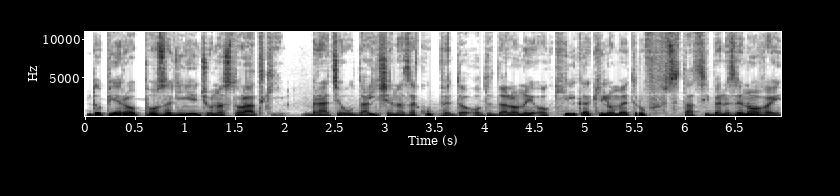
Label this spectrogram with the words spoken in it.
Dopiero po zaginięciu nastolatki bracia udali się na zakupy do oddalonej o kilka kilometrów stacji benzynowej,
